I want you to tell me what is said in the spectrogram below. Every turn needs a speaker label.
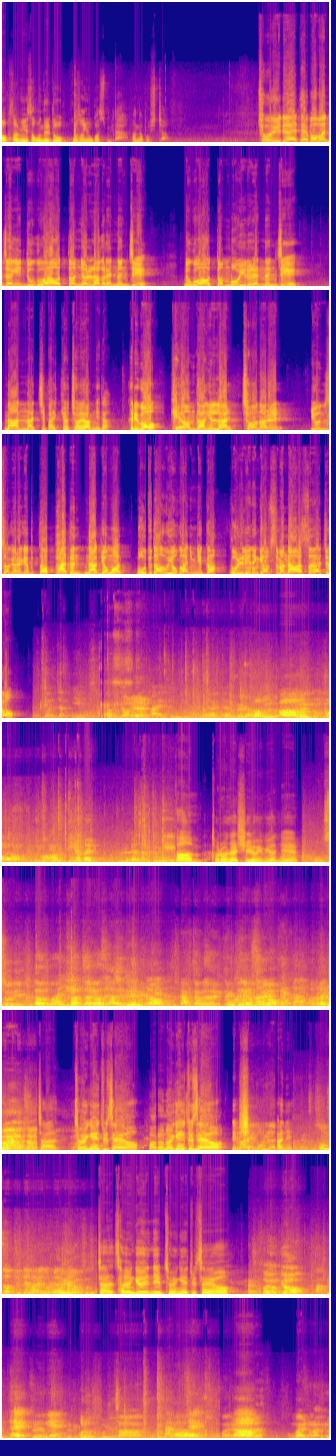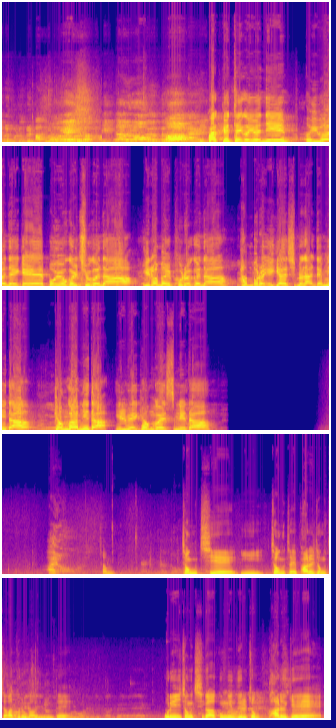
Speaker 1: 법사위에서 오늘도 고성이 오갔습니다. 만나보시죠.
Speaker 2: 조희대 대법원장이 누구와 어떤 연락을 했는지 누구와 어떤 모의를 했는지 낱낱이 밝혀져야 합니다. 그리고 개엄 당일날 전화를 윤석열에게부터 받은 나경원 모두 다 의혹 아닙니까? 꼴리는 게 없으면 나왔어야죠.
Speaker 3: 다 음 토론하실 의원님.
Speaker 4: 목소리 크다고 가짜가 사실입니다. 약장사님 때 그랬어요?
Speaker 3: 자 조용히 해주세요. 조용히 해주세요. 시- 아니
Speaker 2: 송석준 내 말에 놀랐나?
Speaker 3: 자 서영교 의원님 조용히 해주세요.
Speaker 4: 서영교
Speaker 2: 박준택 조용히 해.
Speaker 4: 그렇게 벌어주고 일단
Speaker 2: 박준택
Speaker 4: 정말 사람 이름을 불러 그걸 맞고 입당으로
Speaker 3: 곽규택 의원님 의원에게 모욕을 주거나 이름을 부르거나 함부로 얘기하시면 안 됩니다. 경고합니다. 1회 경고했습니다.
Speaker 1: 아유, 참 정치에 이 정자에 바를 정자가 들어가는데 우리 정치가 국민들을 좀 바르게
